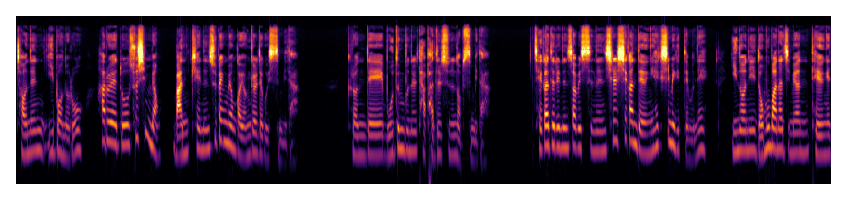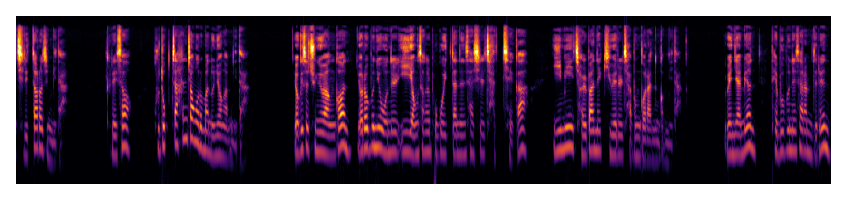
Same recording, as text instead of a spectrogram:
저는 이 번호로 하루에도 수십 명, 많게는 수백 명과 연결되고 있습니다. 그런데 모든 분을 다 받을 수는 없습니다. 제가 드리는 서비스는 실시간 대응이 핵심이기 때문에 인원이 너무 많아지면 대응의 질이 떨어집니다. 그래서 구독자 한정으로만 운영합니다. 여기서 중요한 건 여러분이 오늘 이 영상을 보고 있다는 사실 자체가 이미 절반의 기회를 잡은 거라는 겁니다. 왜냐면 대부분의 사람들은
